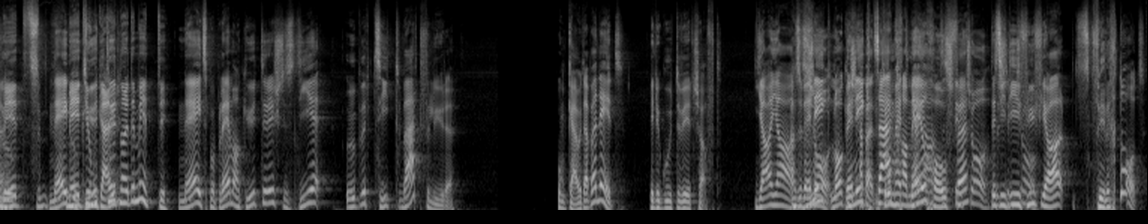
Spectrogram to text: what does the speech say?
Nein, das nein, weil Medium Güter- Geld noch in der Mitte. Nein, das Problem an Gütern ist, dass die über die Zeit Wert verlieren. Und Geld eben nicht. In der guten Wirtschaft. Ja, ja, Also das wenn schon, ich, logisch, wenn ich eben, 10 darum hat- Kamel ja, das kaufe, schon, dann das sind die in stimmt schon. 5 Jahren vielleicht tot.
